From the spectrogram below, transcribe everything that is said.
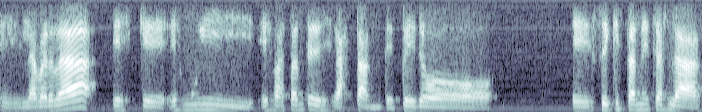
eh, la verdad es que es muy, es bastante desgastante, pero eh, sé que están hechas las,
